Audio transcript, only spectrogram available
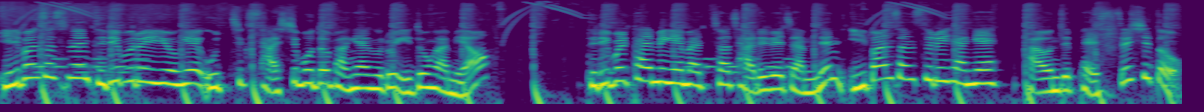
1번 선수는 드리블을 이용해 우측 45도 방향으로 이동하며 드리블 타이밍에 맞춰 자리를 잡는 2번 선수를 향해 바운드 패스 시도.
